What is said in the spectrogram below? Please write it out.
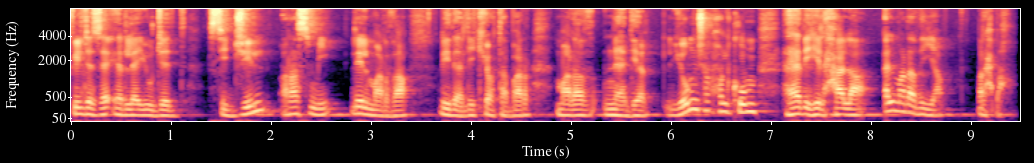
في الجزائر لا يوجد سجل رسمي للمرضى لذلك يعتبر مرض نادر اليوم نشرح لكم هذه الحالة المرضية مرحبا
